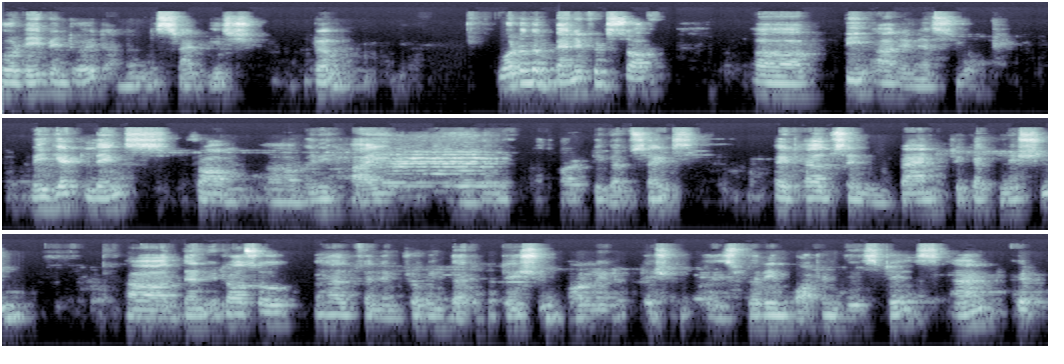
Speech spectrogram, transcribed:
go deep into it and understand each term. What are the benefits of uh, PR in SEO? We get links from uh, very high authority websites. It helps in brand recognition. Uh, then it also helps in improving the reputation. Online reputation is very important these days, and it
